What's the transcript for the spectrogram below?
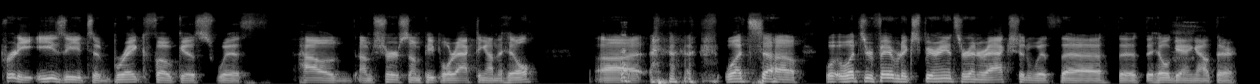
pretty easy to break focus with how I'm sure some people are acting on the hill uh, what's uh, what's your favorite experience or interaction with uh, the the Hill Gang out there?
